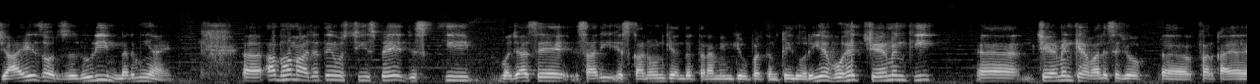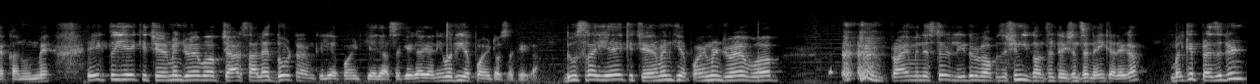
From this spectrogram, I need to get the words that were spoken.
जायज़ और ज़रूरी नरमियाँ हैं। अब हम आ जाते हैं उस चीज़ पे जिसकी वजह से सारी इस कानून के अंदर तरामीम के ऊपर तनकीद हो रही है। वो है चेयरमैन की चेयरमैन के हवाले से जो फ़र्क आया है कानून में। एक तो ये कि चेयरमैन जो है वो अब चार साल है, दो टर्म के लिए अपॉइंट किया जा सकेगा, यानी वो रीअपॉइंट हो सकेगा। दूसरा ये है कि चेयरमैन की अपॉइंटमेंट जो है वो अब prime minister leader of opposition की कंसल्टेशन से नहीं करेगा। बल्कि प्रेसिडेंट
